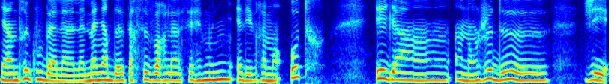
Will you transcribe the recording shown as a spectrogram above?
il y a un truc où bah, la, manière de percevoir la cérémonie, elle est vraiment autre. Et il y a un, enjeu de... Euh, j'ai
